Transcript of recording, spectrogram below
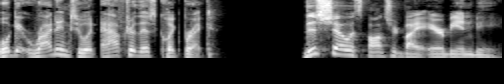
We'll get right into it after this quick break. This show is sponsored by Airbnb.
